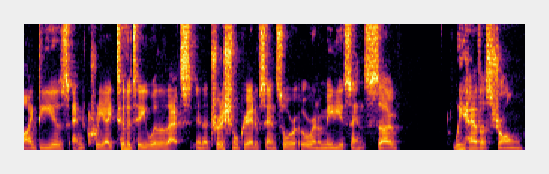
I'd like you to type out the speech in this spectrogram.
ideas and creativity, whether that's in a traditional creative sense or, or in a media sense. So we have a strong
